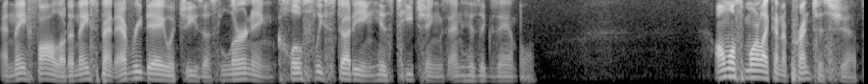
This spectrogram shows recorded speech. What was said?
and they followed and they spent every day with Jesus, learning, closely studying his teachings and his example. Almost more like an apprenticeship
